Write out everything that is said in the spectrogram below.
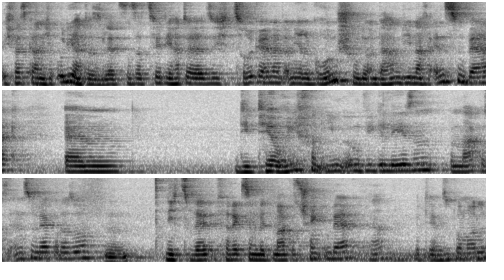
ich weiß gar nicht, Uli hatte es letztens erzählt, die hatte sich zurückerinnert an ihre Grundschule und da haben die nach Enzenberg ähm, die Theorie von ihm irgendwie gelesen, Markus Enzenberg oder so. Mhm. Nicht zu verwechseln mit Markus Schenkenberg, ja, mit dem Supermodel.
